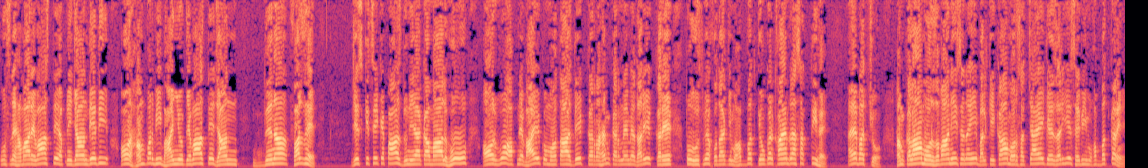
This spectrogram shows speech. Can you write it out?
اس نے ہمارے واسطے اپنی جان دے دی اور ہم پر بھی بھائیوں کے واسطے جان دینا فرض ہے۔ جس کسی کے پاس دنیا کا مال ہو اور وہ اپنے بھائی کو محتاج دیکھ کر رحم کرنے میں دریک کرے تو اس میں خدا کی محبت کیوں کر قائم رہ سکتی ہے؟ اے بچوں، ہم کلام اور زبان ہی سے نہیں بلکہ کام اور سچائی کے ذریعے سے بھی محبت کریں۔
